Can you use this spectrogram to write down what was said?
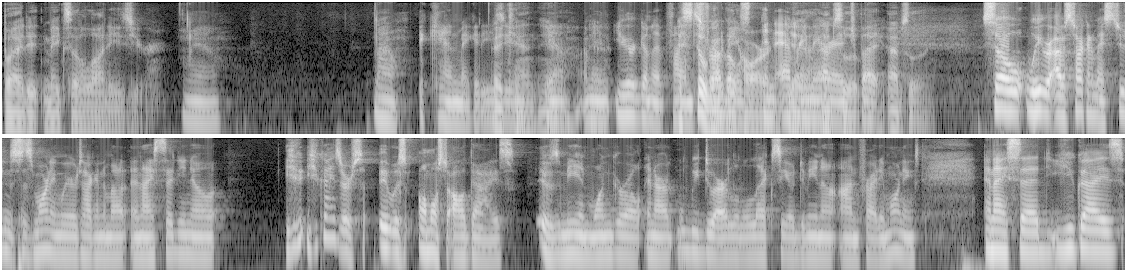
but it makes it a lot easier. Yeah. No, it can make it easier. It can, yeah, I mean, you're gonna find It's still going to be struggles hard in every Yeah, marriage, absolutely, but absolutely. So we were. I was talking to my students this morning. We were talking about, and I said, you know, you, you guys are. It was almost all guys. It was me and one girl, and our we do our little Lectio Divina on Friday mornings, and I said, you guys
